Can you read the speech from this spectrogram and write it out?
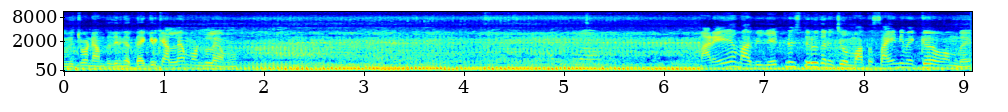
ఇవి చూడండి అంత దీనికి దగ్గరికి వెళ్ళలేము ఉండలేము. మరే మాది ఎటు నుంచి తిరుగుతాను చూ మొత్తం సైన్యం ఎక్కువ ఉంది.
